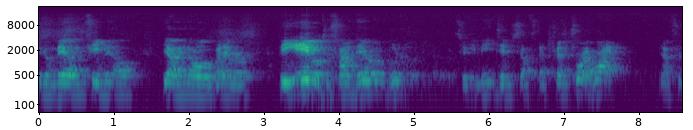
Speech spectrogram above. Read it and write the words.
you know, male and female, young and old, whatever, being able to find their own Buddhahood. So he means himself that present for a while. Not, for,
